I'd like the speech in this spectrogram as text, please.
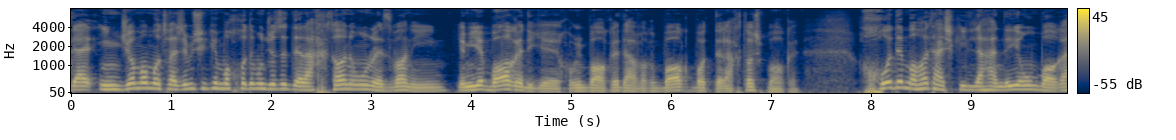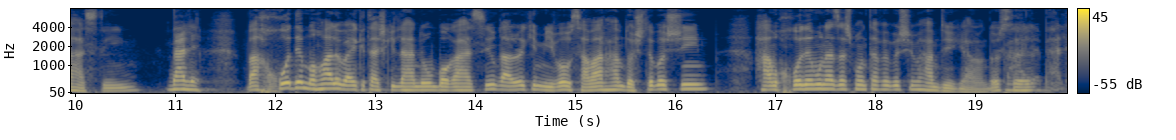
در اینجا ما متوجه میشیم که ما خودمون جز درختان اون رزوانیم یعنی یه باغ دیگه. خب این باغه در واقع باغ با درختاش باغه. خود ماها تشکیل دهنده اون باغه هستیم. بله. و خود ماها علاوه اینکه تشکیل دهنده اون باغه هستیم قراره که میوه و ثمر هم داشته باشیم. هم خودمون ازش منتفع بشیم هم دیگران درسته؟ بله بله.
